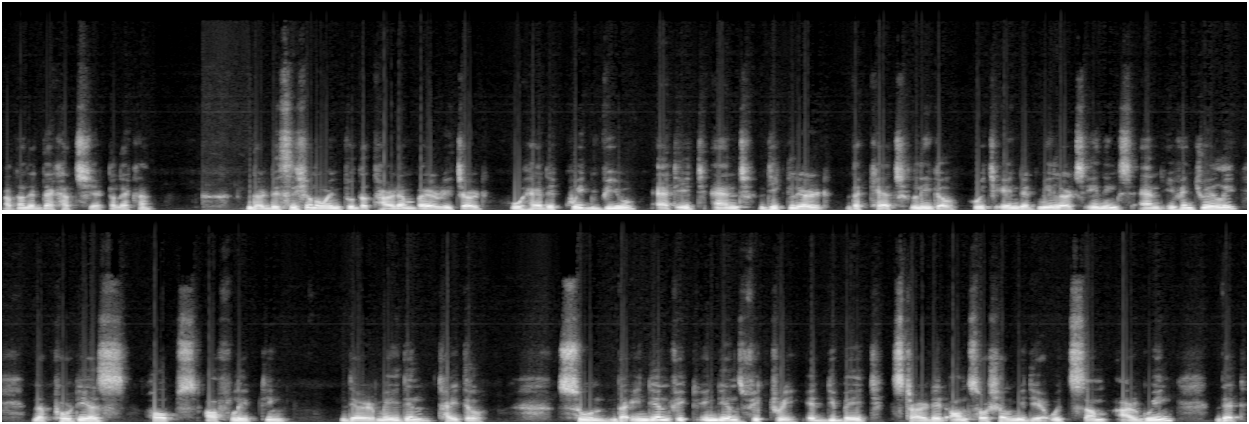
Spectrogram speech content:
আপনাদের দেখাচ্ছি একটা লেখা। The decision went to the third umpire Richard who had a quick view at it and declared the catch legal, which ended Miller's innings and eventually the Proteas' hopes of lifting their maiden title. Soon, the Indian Indians' victory, a debate started on social media, with some arguing that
